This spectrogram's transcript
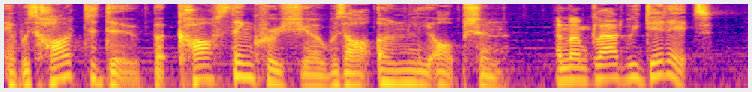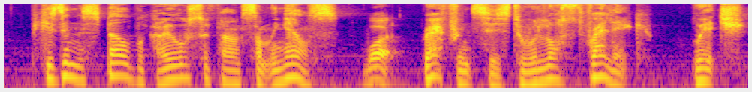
It was hard to do, but casting Crucio was our only option. And I'm glad we did it. Because in the spellbook I also found something else. What? References to a lost relic, which,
